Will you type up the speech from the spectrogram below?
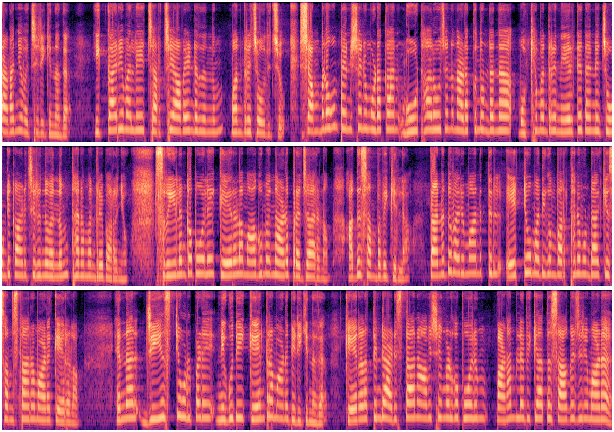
തടഞ്ഞു വച്ചിരിക്കുന്നത്. ഇക്കാര്യമല്ലേ ചർച്ചയാവേണ്ടതെന്നും മന്ത്രി ചോദിച്ചു. ശമ്പളവും പെൻഷനും മുടക്കാൻ ഗൂഢാലോചന നടക്കുന്നുണ്ടെന്ന് മുഖ്യമന്ത്രി നേരത്തെ തന്നെ ചൂണ്ടിക്കാണിച്ചിരുന്നുവെന്നും ധനമന്ത്രി പറഞ്ഞു. ശ്രീലങ്ക പോലെ കേരളമാകുമെന്നാണ് പ്രചാരണം. അത് സംഭവിക്കില്ല. തനതു വരുമാനത്തിൽ ഏറ്റവും അധികം വർധനമുണ്ടാക്കിയ സംസ്ഥാനമാണ് കേരളം. എന്നാൽ ജി എസ് ടി ഉൾപ്പെടെ നികുതി കേന്ദ്രമാണ് പിരിക്കുന്നത്. കേരളത്തിന്റെ അടിസ്ഥാന ആവശ്യങ്ങൾക്ക് പോലും പണം ലഭിക്കാത്ത സാഹചര്യമാണ്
